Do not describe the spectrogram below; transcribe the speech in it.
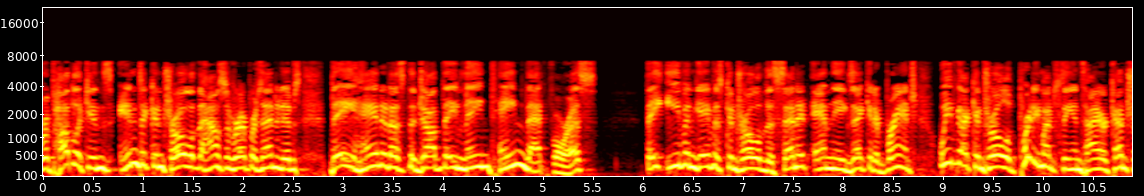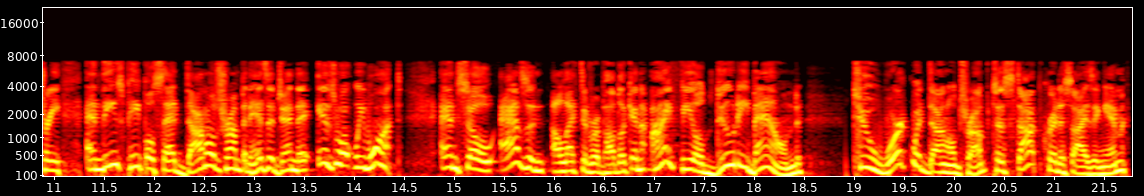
Republicans into control of the House of Representatives. They handed us the job. They maintained that for us. They even gave us control of the Senate and the executive branch. We've got control of pretty much the entire country. And these people said Donald Trump and his agenda is what we want. And so as an elected Republican, I feel duty bound to work with Donald Trump to stop criticizing him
